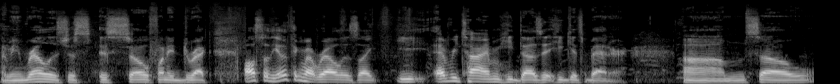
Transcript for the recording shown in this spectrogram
I mean, Rel is just is so funny to direct. Also, the other thing about Rel is like he, every time he does it, he gets better. Um, so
